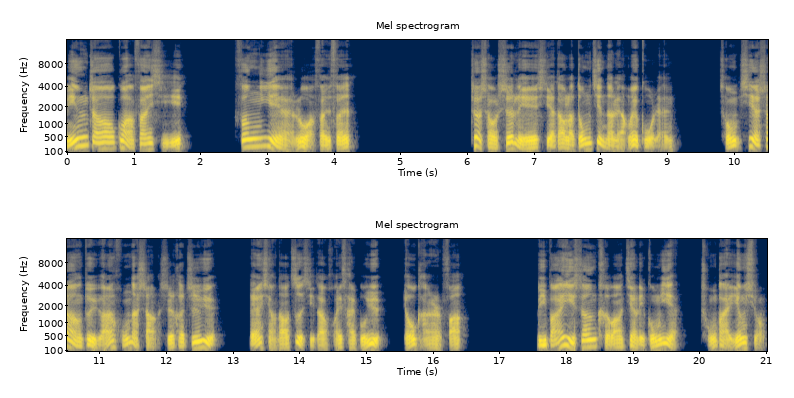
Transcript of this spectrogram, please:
明朝挂帆席，枫叶落纷纷。这首诗里写到了东晋的两位古人，从谢尚对袁弘的赏识和知遇，联想到自己的怀才不遇，有感而发。李白一生渴望建立功业，崇拜英雄，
